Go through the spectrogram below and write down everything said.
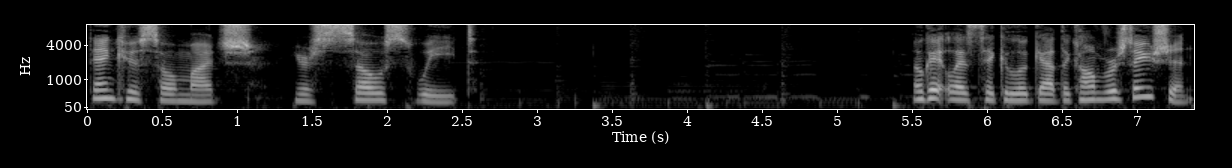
Thank you so much. You're so sweet. Okay, let's take a look at the conversation.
